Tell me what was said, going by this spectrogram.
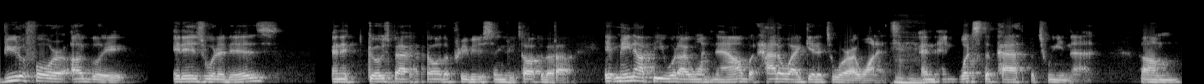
beautiful or ugly. It is what it is, and it goes back to all the previous things we talked about. It may not be what I want now, but how do I get it to where I want it? Mm-hmm. And and what's the path between that? Um,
